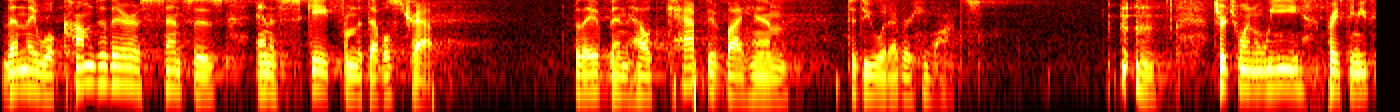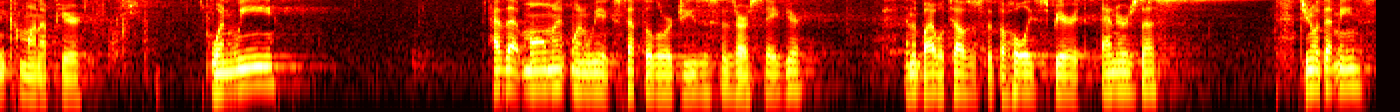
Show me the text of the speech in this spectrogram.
Then they will come to their senses and escape from the devil's trap for they have been held captive by him to do whatever he wants. Church, when we, praise team, you can come on up here. When we have that moment when we accept the Lord Jesus as our Savior, and the Bible tells us that the Holy Spirit enters us, do you know what that means?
